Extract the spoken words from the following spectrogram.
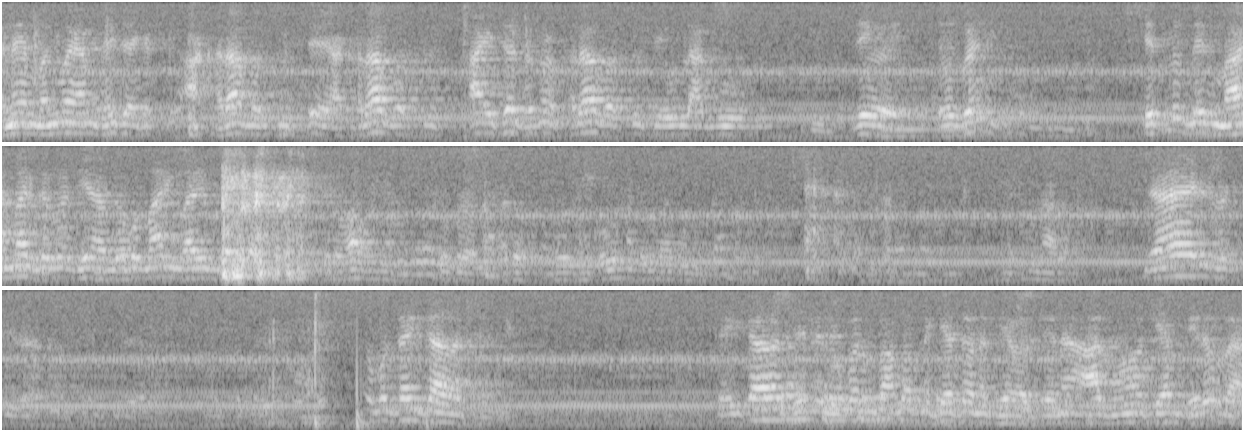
એને મનમાં એમ થઈ જાય કે આ ખરાબ વસ્તુ છે, આ ખરાબ વસ્તુ આ છે ખરાબ વસ્તુ છે એવું લાગવું. જે હોય એવું ને? એટલું જ માર માર કરવાથી આ લોકો મારી મારી મા બાપને કહેતા નથી આવડતું. અને આ ગુણો કેમ ફેરવવા?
